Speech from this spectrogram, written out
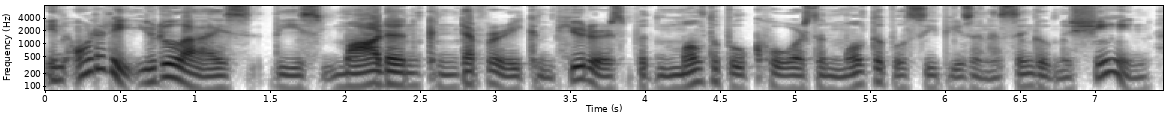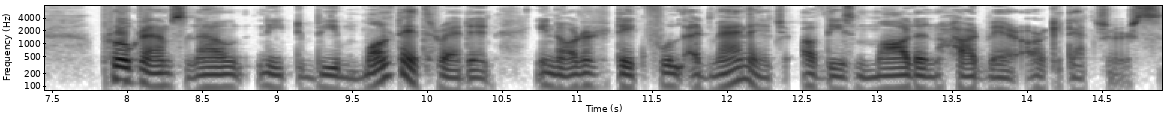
In order to utilize these modern contemporary computers with multiple cores and multiple CPUs on a single machine, programs now need to be multi-threaded in order to take full advantage of these modern hardware architectures.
